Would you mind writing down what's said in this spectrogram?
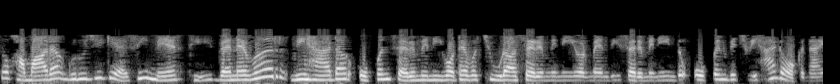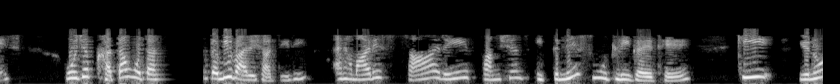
तो हमारा गुरुजी की ऐसी मेयर थी whenever we had our open ceremony whatever chooda ceremony और mehndi ceremony in the open which we had organise वो जब खत्म होता तभी बारिश आती थी। एंड हमारे सारे फ़ंक्शन इतने स्मूथली गए थे कि यू नो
